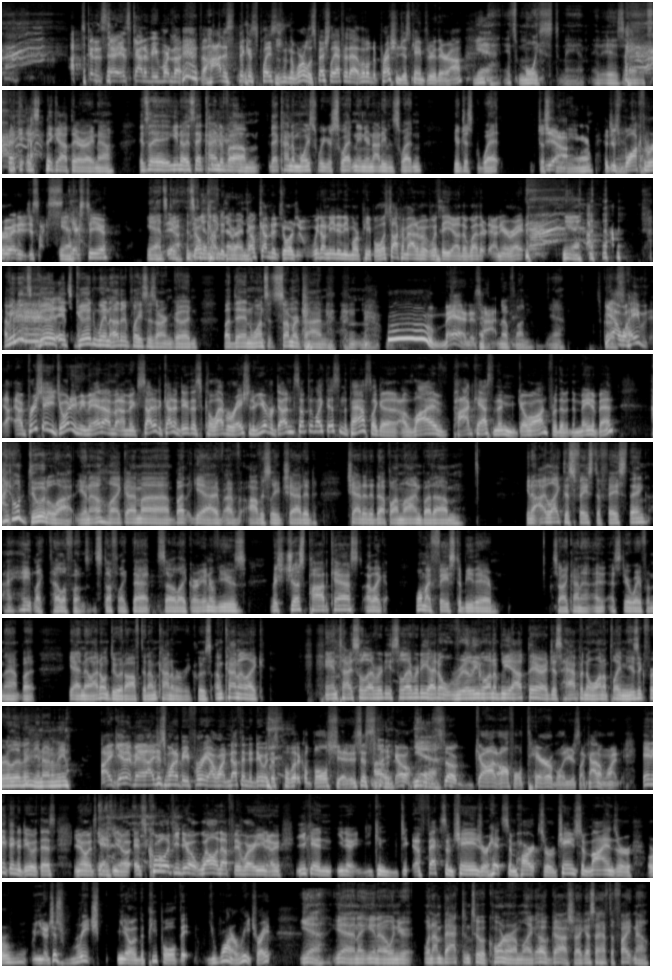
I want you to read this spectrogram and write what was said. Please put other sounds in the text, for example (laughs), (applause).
I was gonna say it's got to be one of the, the hottest, thickest places in the world, especially after that little depression just came through there, huh? Yeah, it's moist, man. It is. Uh, it's, thick, it's thick out there right now. It's a you know it's that kind of um that kind of moist where you're sweating and you're not even sweating, you're just wet just yeah. from the air. It just yeah, walk through it. It just like sticks yeah. to you. Yeah, it's, yeah. It's don't come like to right don't come to Georgia. We don't need any more people. Let's talk about it with the uh, the weather down here, right? (laughs) yeah. (laughs) I mean, it's good. It's good when other places aren't good, but then once it's summertime, Ooh, man, it's hot. No fun. Yeah. Yeah, well, hey, I appreciate you joining me, man. I'm I'm excited to kind of do this collaboration. Have you ever done something like this in the past, like a, a live podcast and then go on for the, the main event? I don't do it a lot, you know. Like I'm uh but yeah, I've I've obviously chatted chatted it up online, but um you know, I like this face to face thing. I hate like telephones and stuff like that. So like our interviews, if it's just podcast, I like want my face to be there so I kind of I, I, steer away from that. But yeah, no, I don't do it often. I'm kind of a recluse. I'm kind of like anti-celebrity celebrity. I don't really want to be out there. I just happen to want to play music for a living. You know what I mean? I get it, man. I just want to be free. I want nothing to do with this (laughs) political bullshit. It's just like, oh, yeah, so god awful, terrible. You're just like, I don't want anything to do with this. You know, it's yeah. you know, it's cool if you do it well enough to where you know you can you know you can affect some change or hit some hearts or change some minds or or you know just reach you know the people that you want to reach, right? Yeah, yeah, and I, you know when you're when I'm backed into a corner, I'm like, oh gosh, I guess I have to fight now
